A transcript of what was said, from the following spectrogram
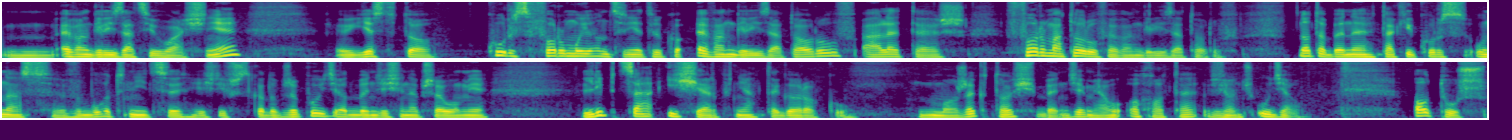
mm, ewangelizacji właśnie. Jest to kurs formujący nie tylko ewangelizatorów, ale też formatorów ewangelizatorów. Notabene taki kurs u nas w Błotnicy, jeśli wszystko dobrze pójdzie, odbędzie się na przełomie lipca i sierpnia tego roku. Może ktoś będzie miał ochotę wziąć udział. Otóż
